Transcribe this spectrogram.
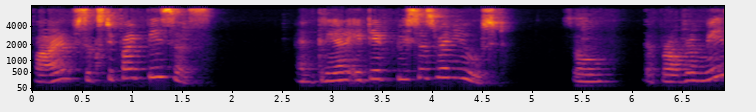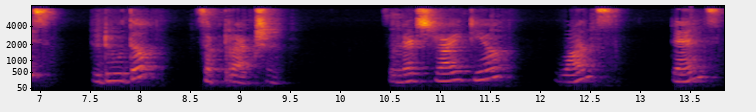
565 pieces and 388 pieces were used. So the problem is to do the subtraction. So let's write here ones, tens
